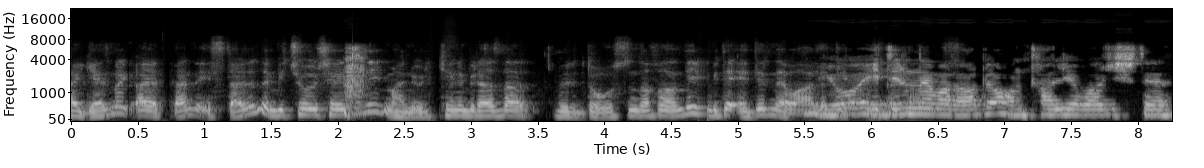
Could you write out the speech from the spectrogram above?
Hayır gezmek evet ben de isterdim de birçoğu şey değil mi? Hani ülkenin biraz daha böyle doğusunda falan değil. Bir de Edirne vardı. Yo Edirne kalmış. var abi, Antalya var işte.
